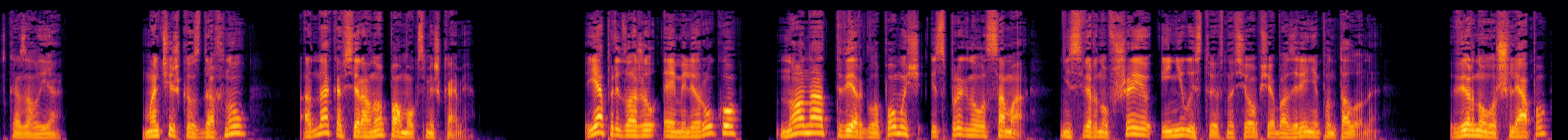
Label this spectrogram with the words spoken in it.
сказал я. Мальчишка вздохнул, однако все равно помог с мешками. Я предложил Эмили руку, но она отвергла помощь и спрыгнула сама — не свернув шею и не выставив на всеобщее обозрение панталоны. Вернула шляпу,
